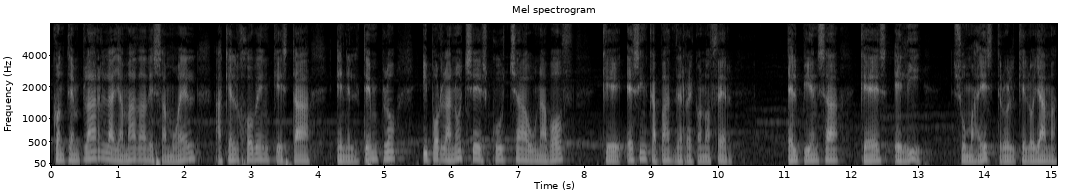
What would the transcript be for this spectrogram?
Contemplar la llamada de Samuel, aquel joven que está en el templo y por la noche escucha una voz que es incapaz de reconocer. Él piensa que es Elí, su maestro, el que lo llama.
